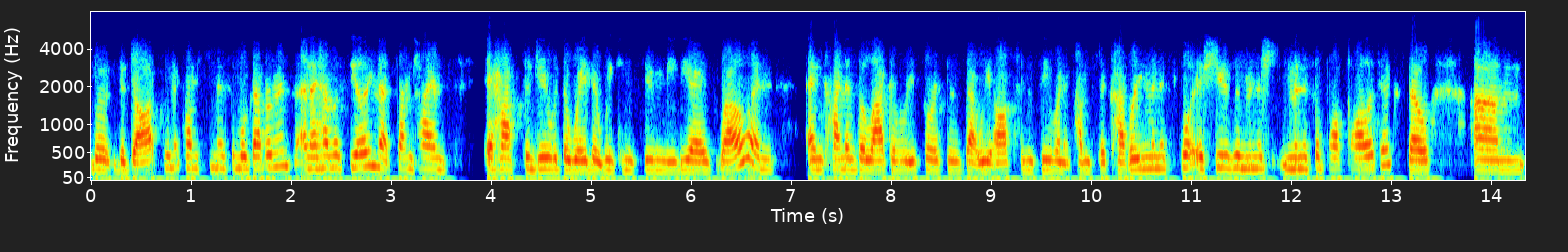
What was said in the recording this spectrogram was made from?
the, the dots when it comes to municipal governments. And I have a feeling that sometimes it has to do with the way that we consume media as well and and kind of the lack of resources that we often see when it comes to covering municipal issues and municipal politics. So um,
